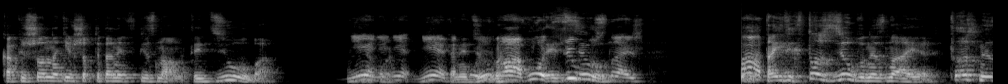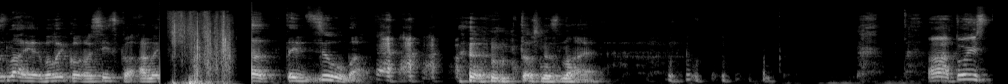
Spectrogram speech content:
Капюшон надів, щоб тебе не впізнали. Ти дзюба. Не-не-не, не, Та не Дзюба. А, вот, Та Дзюбу. А, Та й хто ж дзюбу не знає? Хто ж не знає великого російського ана... Ти дзюба. Хто ж не знає? А, то есть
